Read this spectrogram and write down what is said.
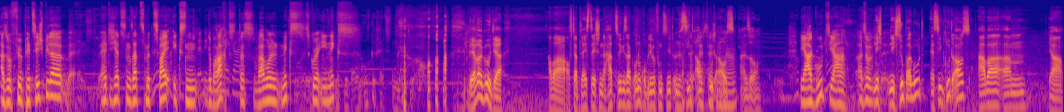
Also für PC-Spieler äh, hätte ich jetzt einen Satz mit zwei Xen gebracht. Das war wohl nix, Square Enix. der war gut, ja. Aber auf der Playstation hat es, wie gesagt, ohne Probleme funktioniert und es sieht auch gut aus. ja. Also Ja, gut, ja. Also nicht, nicht super gut, es sieht gut aus, aber ähm, ja,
